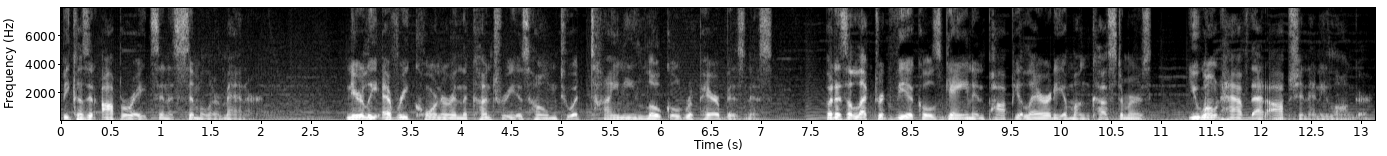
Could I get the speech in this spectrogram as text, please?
because it operates in a similar manner. Nearly every corner in the country is home to a tiny local repair business, but as electric vehicles gain in popularity among customers, you won't have that option any longer.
